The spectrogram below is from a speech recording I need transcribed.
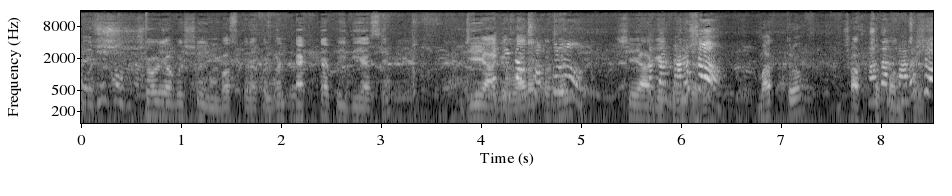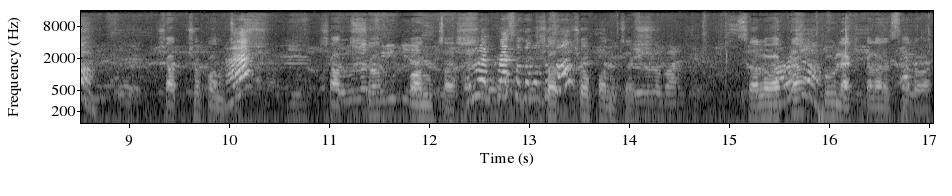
অবশ্যই অবশ্যই ইনবক্স করে ফেলবেন। একটা পিডি আছে, যে আগে অর্ডার করবেন, সে আগে যাবেন মাত্র সাতশো পঞ্চাশ। সাতশো পঞ্চাশ। সাতশো পঞ্চাশ সাতশো পঞ্চাশ। সালোয়ারটা ফুল এক কালারের সালোয়ার।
